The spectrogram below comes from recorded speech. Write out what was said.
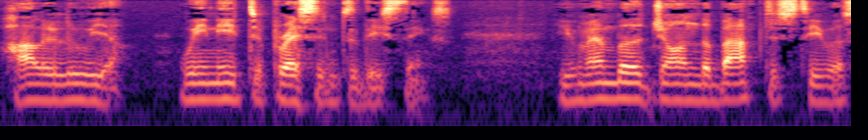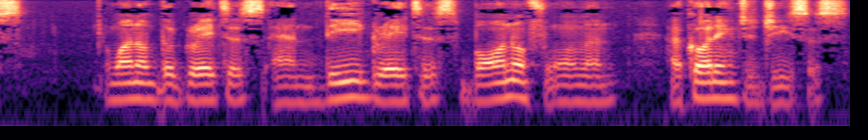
Hallelujah. We need to press into these things. You remember John the Baptist, he was one of the greatest and the greatest born of woman according to Jesus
